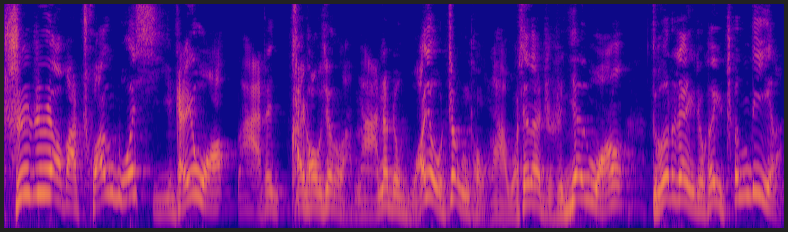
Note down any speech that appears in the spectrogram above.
石之要把传国玺给我啊，这太高兴了。那那这我有正统了，我现在只是燕王，得了这个就可以称帝了。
